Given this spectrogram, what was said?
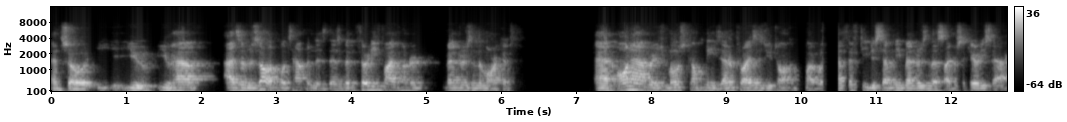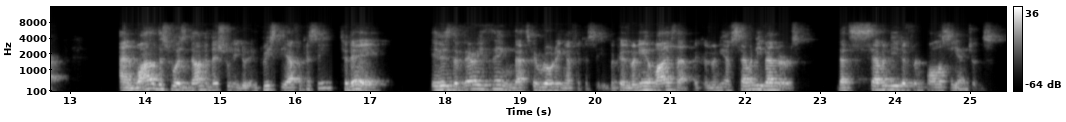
And so you you have as a result, what's happened is there's been 3,500 vendors in the market and on average, most companies, enterprises you talk about, have 50 to 70 vendors in their cybersecurity stack. And while this was done initially to increase the efficacy, today it is the very thing that's eroding efficacy. Because when you why is that? Because when you have 70 vendors, that's 70 different policy engines.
